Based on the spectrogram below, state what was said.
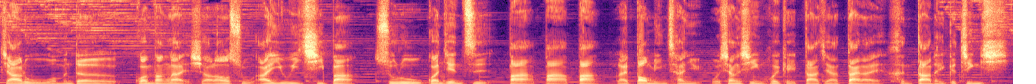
加入我们的官方赖小老鼠 iu 一七八。输入关键字八八八来报名参与，我相信会给大家带来很大的一个惊喜。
